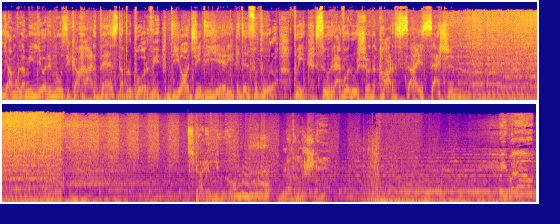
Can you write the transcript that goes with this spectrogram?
Raccogliamo la migliore musica hard dance da proporvi di oggi, di ieri e del futuro, qui su Revolution Hardstyle Session. Starting new. Revolution. We will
